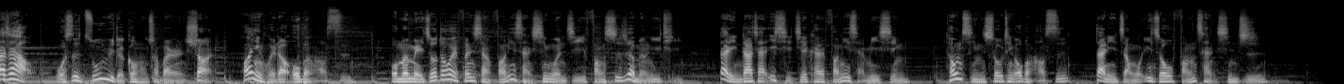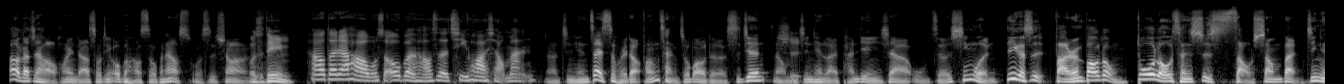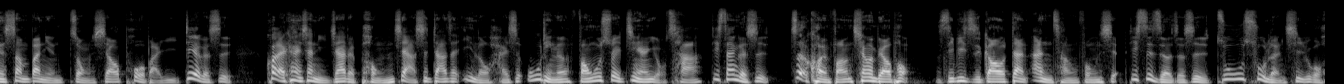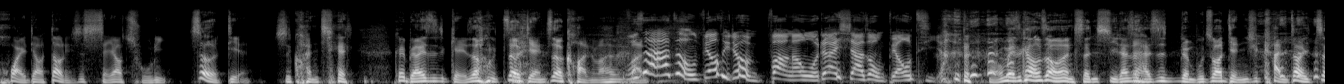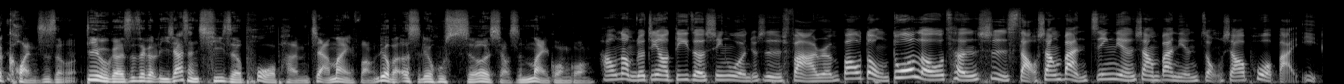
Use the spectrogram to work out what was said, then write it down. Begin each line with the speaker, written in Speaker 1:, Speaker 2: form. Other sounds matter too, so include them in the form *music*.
Speaker 1: 大家好，我是租宇的共同创办人 Sean，欢迎回到欧本豪斯。我们每周都会分享房地产新闻及房市热门议题，带领大家一起揭开房地产秘辛。通勤收听欧本豪斯，带你掌握一周房产新知。Hello，大家好，欢迎大家收听欧本豪斯 Open House，我是 Sean，
Speaker 2: 我是 Tim。
Speaker 3: Hello，大家好，我是欧本豪斯的企划小曼。
Speaker 1: 那今天再次回到房产周报的时间，那我们今天来盘点一下五则新闻。第一个是法人包栋，多楼层市扫商办，今年上半年总销破百亿。第二个是。快来看一下你家的棚架是搭在一楼还是屋顶呢？房屋税竟然有差。第三个是这款房千万不要碰，CP 值高但暗藏风险。第四则则是租处冷气如果坏掉，到底是谁要处理？这点。是关键，*laughs* 可以不要一直给这种这点这款吗？
Speaker 3: 不是啊，这种标题就很棒啊，我就爱下这种标题啊。*laughs*
Speaker 1: 我每次看到这种很生气，但是还是忍不住要点进去看，到底这款是什么？*laughs* 第五个是这个李嘉诚七折破盘价卖房，六百二十六户十二小时卖光光。
Speaker 3: 好，那我们就进到第一则新闻，就是法人包栋多楼层市扫商办，今年上半年总销破百亿。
